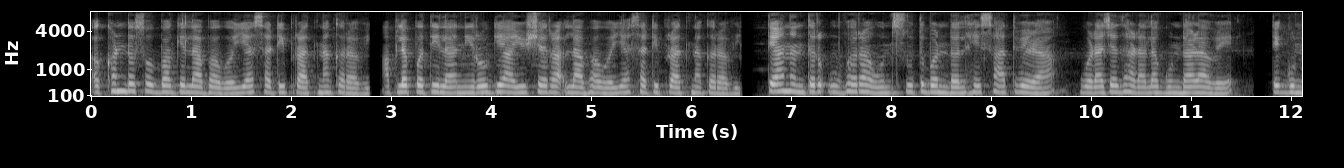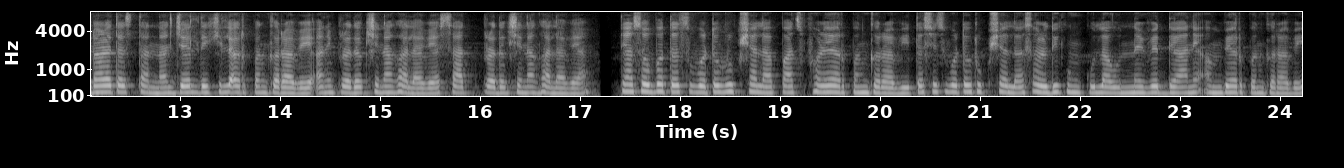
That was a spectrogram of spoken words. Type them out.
अखंड सौभाग्य लाभावं यासाठी प्रार्थना करावी. आपल्या पतीला निरोगी आयुष्य लाभावं यासाठी प्रार्थना करावी. त्यानंतर उभं राहून सूतबंडल हे सात वेळा वडाच्या झाडाला गुंडाळावे. ते गुंडाळत असताना जल देखील अर्पण करावे आणि प्रदक्षिणा घालाव्या सात प्रदक्षिणा घालाव्या. त्यासोबतच वटवृक्षाला पाच फळे अर्पण करावी. तसेच वटवृक्षाला हळदी कुंकू लावून नैवेद्य आणि आंबे अर्पण करावे.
